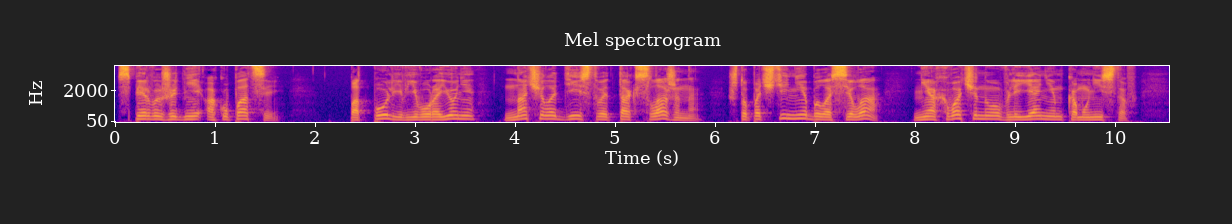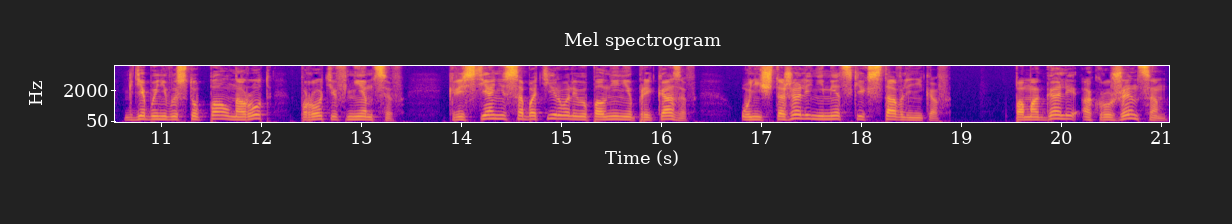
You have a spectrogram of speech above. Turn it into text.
С первых же дней оккупации – Подполье в его районе начало действовать так слаженно, что почти не было села, не охваченного влиянием коммунистов, где бы не выступал народ против немцев. Крестьяне саботировали выполнение приказов, уничтожали немецких ставленников, помогали окруженцам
